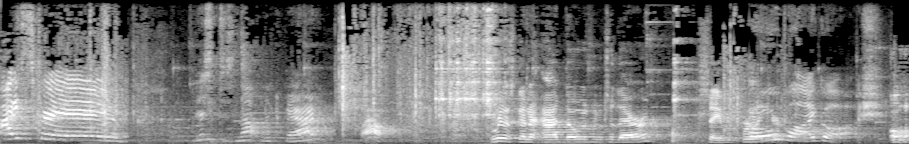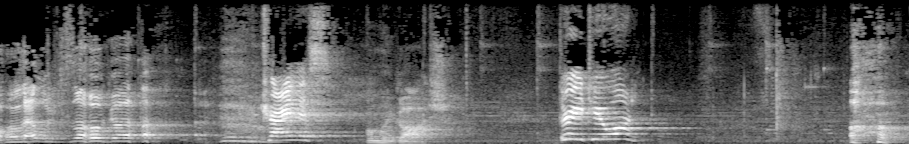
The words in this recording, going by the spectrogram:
ice cream. This does not look bad. Wow. I'm just gonna add those into there. Save it for Oh later. my gosh. Oh, that looks so good. Try this. Oh my gosh. Three, two, one.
